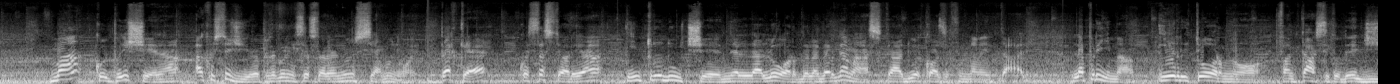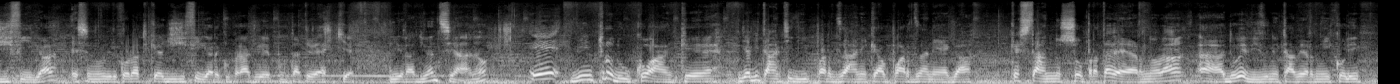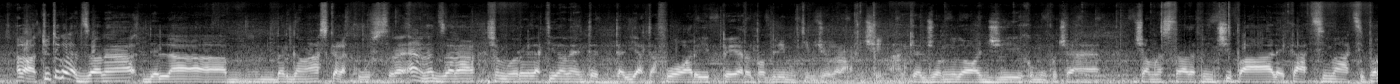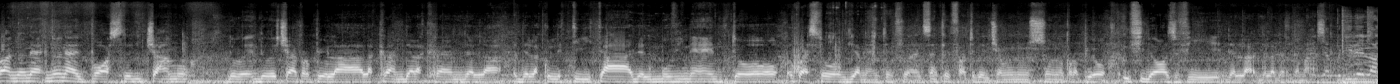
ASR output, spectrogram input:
ma colpo di scena, a questo giro il protagonista della storia non siamo noi, perché questa storia introduce nella lore della Bergamasca due cose fondamentali. La prima, il ritorno fantastico del Gigi Figa, e se non vi ricordate che è Gigi Figa recuperatevi le puntate vecchie di Radio Anziano, e vi introduco anche gli abitanti di Parzanica o Parzanega, che stanno sopra Tavernola, eh, dove vivono i tavernicoli. Allora, tutta quella zona della Bergamasca, lacustre, è una zona diciamo relativamente tagliata fuori per proprio dei motivi geografici. Anche al giorno d'oggi comunque c'è diciamo, una strada principale, cazzi mazzi, però non è, non è il posto diciamo, dove, dove, c'è proprio la, la creme della creme della, della, collettività, del movimento. Questo ovviamente influenza anche il fatto che diciamo, non sono proprio i filosofi della, della Bergamasca. Aprire la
